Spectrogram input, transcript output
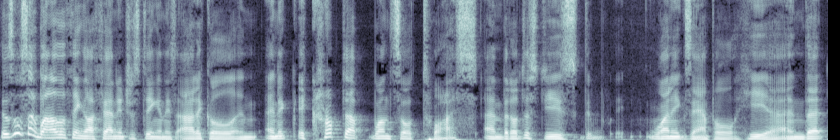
There's also one other thing I found interesting in this article, and, and it, it cropped up once or twice, um, but I'll just use one example here, and that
